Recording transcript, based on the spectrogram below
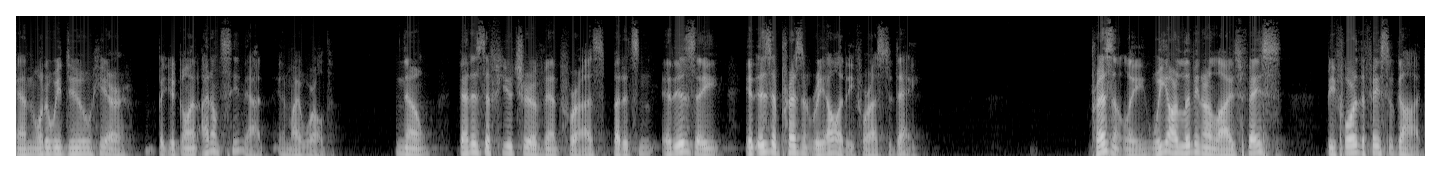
And what do we do here? But you're going, I don't see that in my world. No, that is a future event for us, but it's, it, is a, it is a present reality for us today. Presently, we are living our lives face before the face of God.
